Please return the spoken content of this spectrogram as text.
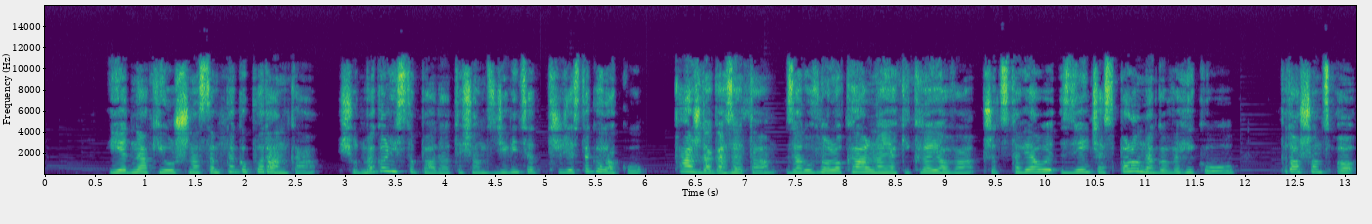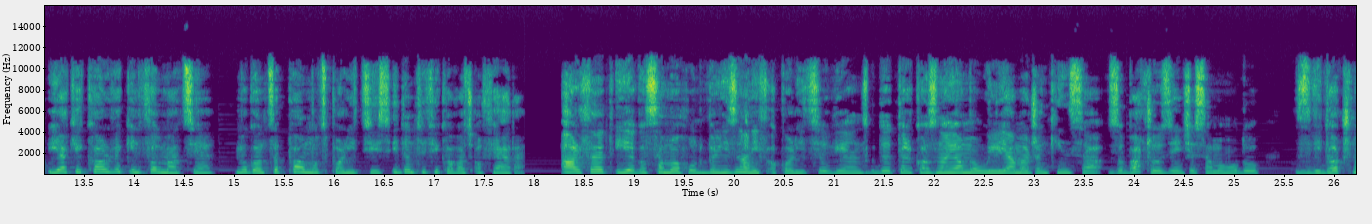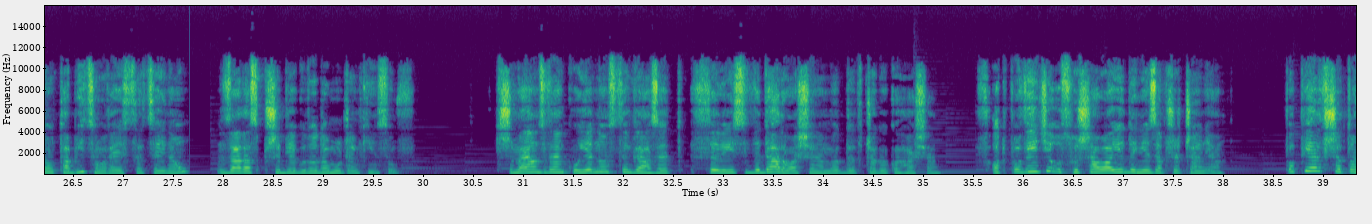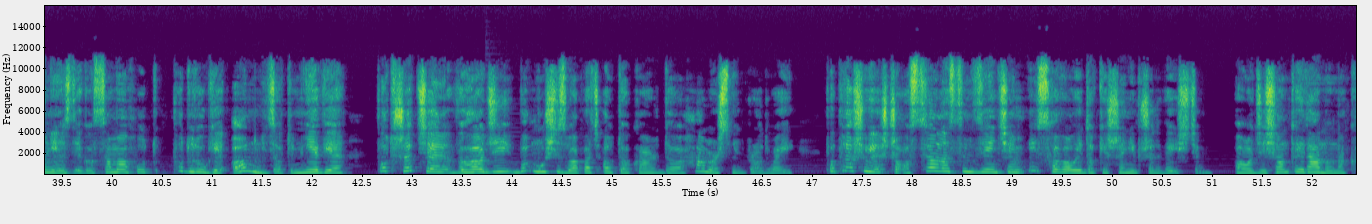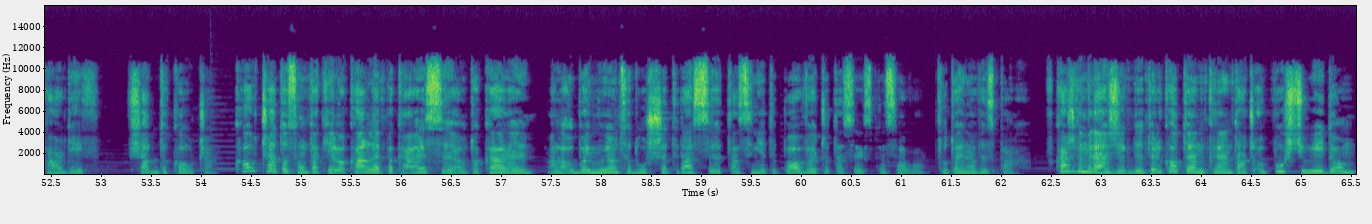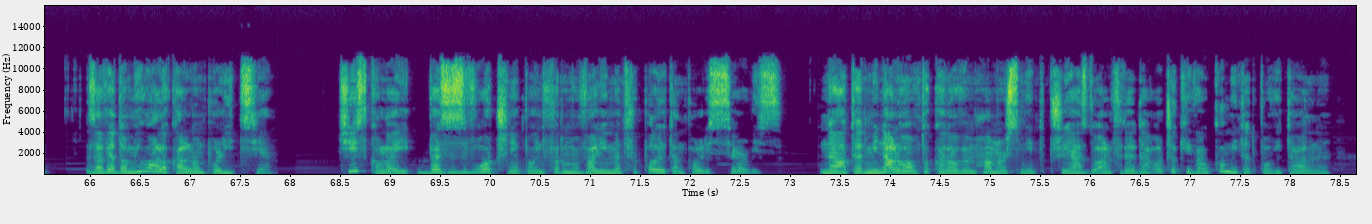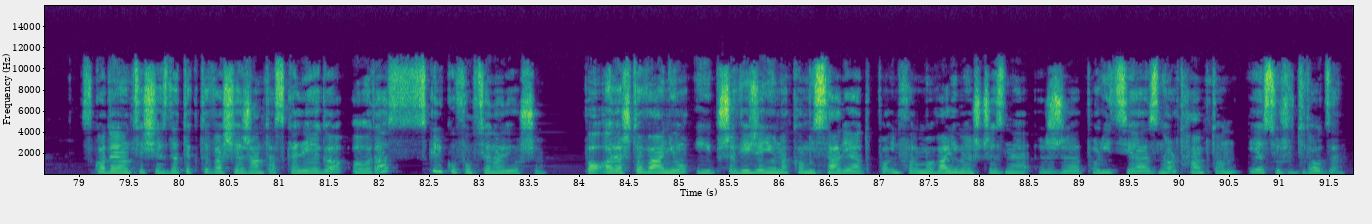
Jednak już następnego poranka, 7 listopada 1930 roku, każda gazeta, zarówno lokalna, jak i krajowa, przedstawiały zdjęcia spalonego wehikułu, prosząc o jakiekolwiek informacje mogące pomóc policji zidentyfikować ofiarę. Alfred i jego samochód byli znani w okolicy, więc gdy tylko znajomy Williama Jenkinsa zobaczył zdjęcie samochodu z widoczną tablicą rejestracyjną, zaraz przybiegł do domu Jenkinsów. Trzymając w ręku jedną z tych gazet, Phyllis wydarła się na morderczego kochasia. W odpowiedzi usłyszała jedynie zaprzeczenia. Po pierwsze, to nie jest jego samochód, po drugie, on nic o tym nie wie, po trzecie, wychodzi, bo musi złapać autokar do Hammersmith Broadway. Poprosił jeszcze o stronę z tym zdjęciem i schował je do kieszeni przed wyjściem. O 10 rano na Cardiff wsiadł do coacha. Coache to są takie lokalne PKS-y, autokary, ale obejmujące dłuższe trasy, trasy nietypowe czy trasy ekspresowe, tutaj na wyspach. Każdym razie, gdy tylko ten krętacz opuścił jej dom, zawiadomiła lokalną policję. Ci z kolei bezzwłocznie poinformowali Metropolitan Police Service. Na terminalu autokarowym Hammersmith przyjazdu Alfreda oczekiwał komitet powitalny, składający się z detektywa sierżanta Skelly'ego oraz z kilku funkcjonariuszy. Po aresztowaniu i przewiezieniu na komisariat poinformowali mężczyznę, że policja z Northampton jest już w drodze.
